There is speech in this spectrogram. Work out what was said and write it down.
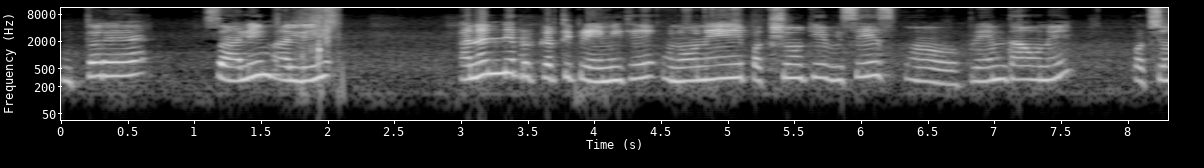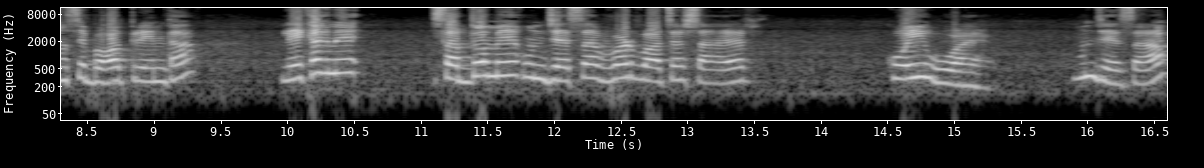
उत्तर है, सालिम अली अनन्य प्रकृति प्रेमी थे। उन्होंने पक्षियों के विशेष प्रेम था उन्हें। पक्षियों से बहुत प्रेम था। लेखक ने शब्दों में उन जैसा वर्ड वॉचर शायर कोई हुआ है। उन जैसा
